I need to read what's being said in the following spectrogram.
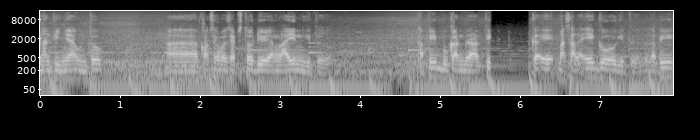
nantinya untuk eh, konsep-konsep studio yang lain gitu. Tapi bukan berarti ke e- masalah ego gitu. Tetapi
